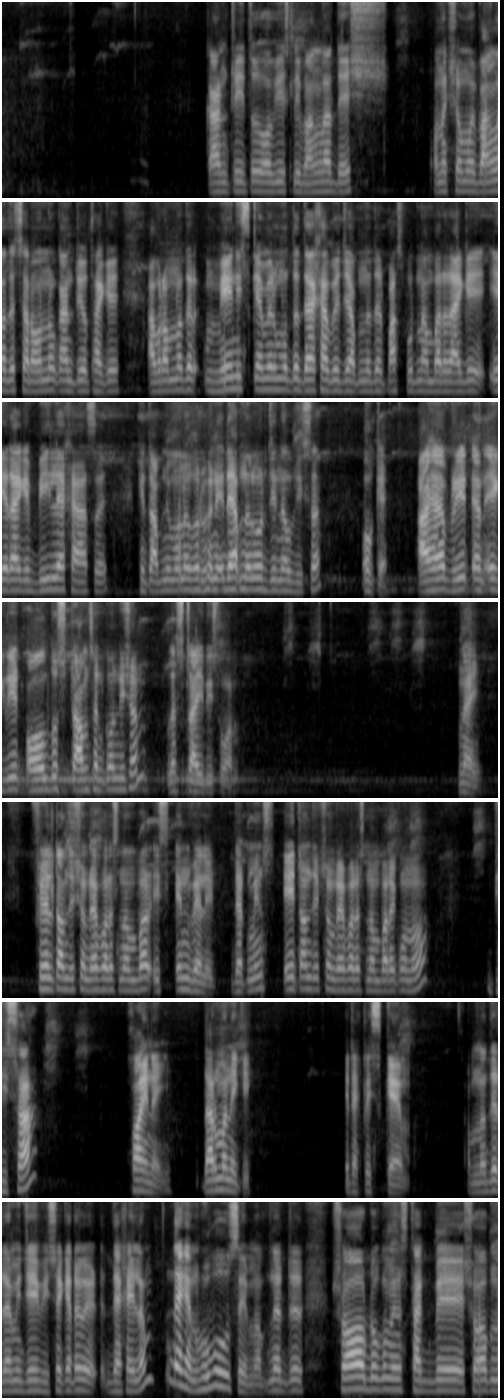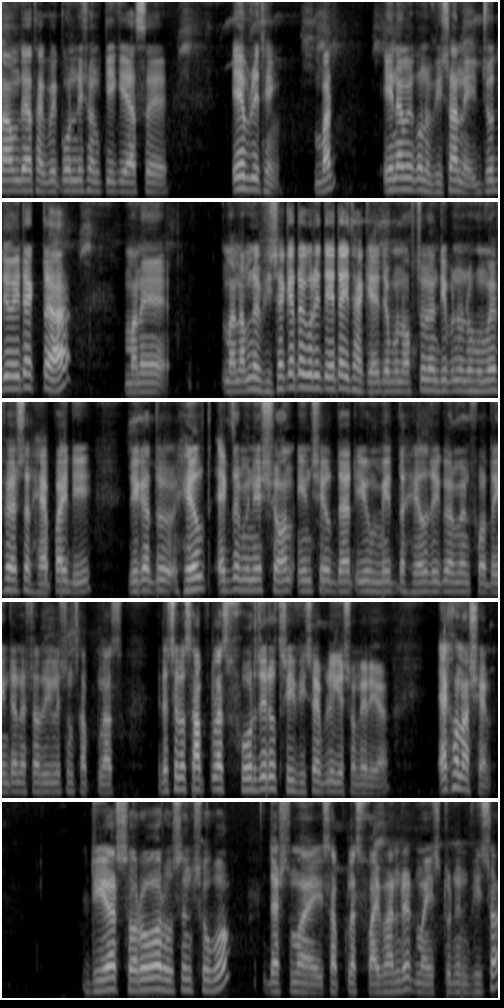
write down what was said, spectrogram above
country তো অবভিয়াসলি বাংলাদেশ অনেক সময় বাংলাদেশ আর অন্য কান্ট্রিও থাকে। আবার আপনাদের মেন স্ক্যামের মধ্যে দেখাবে যে আপনাদের পাসপোর্ট নাম্বারের আগে, এর আগে বি লেখা আছে, কিন্তু আপনি মনে করবেন এটা আপনার original visa okay I have read and agreed all those terms and condition let's try this one নাই। Fail transaction reference number is invalid that means এই ট্রানজেকশন রেফারেন্স নাম্বারে কোনো ভিসা হয় নাই। তার মানে কি? এটা একটা স্ক্যাম আপনাদের আমি যে ভিসা ক্যাটাগরি দেখাইলাম, দেখেন হুবহু সেম আপনাদের সব ডকুমেন্টস থাকবে, সব নাম দেওয়া থাকবে কন্ডিশন কী কী আছে এভরিথিং বাট এই নামে কোনো ভিসা নেই। যদিও এটা একটা মানে মানে আপনার ভিসা ক্যাটাগরিতে এটাই থাকে, যেমন Australian of home অ্যাফেয়ার্সের HAP ID to health examination ensure that you meet the health requirement for the international relation sub class এটা ছিল sub class four zero three visa application area এখন আসেন। Dear Sarowar Hossain Shuvo that's my sub class five hundred my student visa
